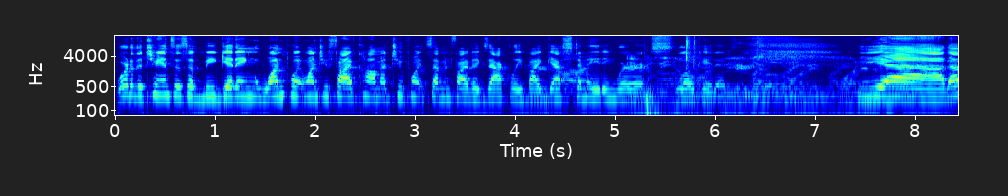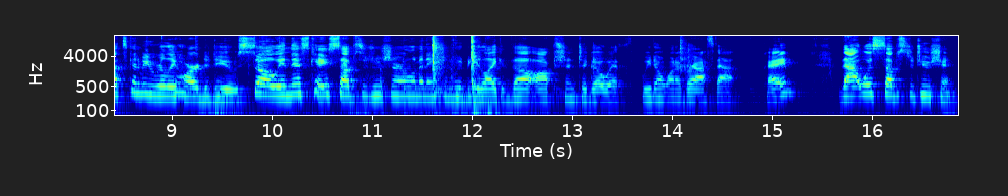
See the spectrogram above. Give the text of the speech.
what are the chances of me getting 1.125 comma 2.75 exactly by Very high. guesstimating where it's Very located? Very one in like- One Yeah, that's going to be really hard to do. So in this case, substitution or elimination would be like the option to go with. We don't want to graph that. Okay? That was substitution.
